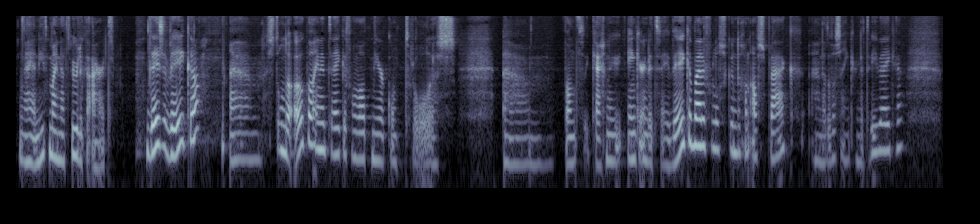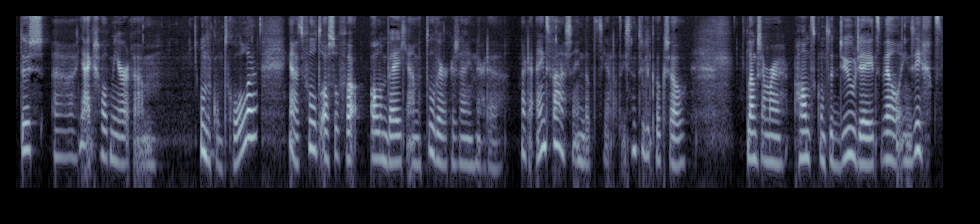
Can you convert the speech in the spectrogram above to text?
nou ja, niet mijn natuurlijke aard. Deze weken ehm, stonden ook wel in het teken van wat meer controles. Um, want ik krijg nu één keer in de twee weken bij de verloskundige een afspraak. En dat was één keer in de drie weken. Dus ja, ik ga wat meer onder controle. Ja, het voelt alsof we al een beetje aan het toewerken zijn naar de naar de eindfase. En dat, ja, dat is natuurlijk ook zo. Langzamerhand komt de due date wel in zicht.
